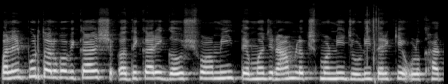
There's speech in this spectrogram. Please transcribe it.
પાલનપુર તાલુકા વિકાસ અધિકારી ગૌસ્વામી તેમજ રામ લક્ષ્મણની જોડી તરીકે ઓળખાતા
